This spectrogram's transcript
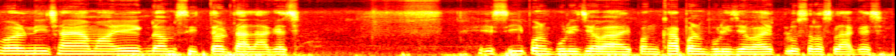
વડની છાયામાં એકદમ શીતળતા લાગે છે. એસી પણ ભૂલી જવાય, પંખા પણ ભૂલી જવાય, એટલું સરસ લાગે છે.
